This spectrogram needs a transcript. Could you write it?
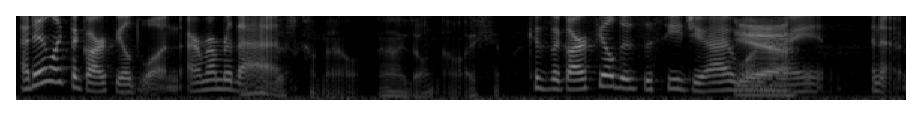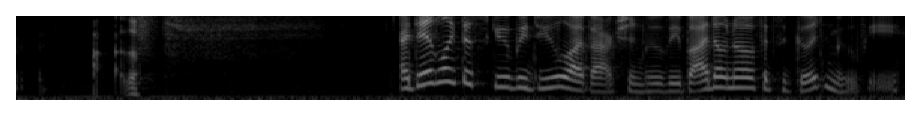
When I didn't like the Garfield one. I remember did that this come out? I don't know. I can't. because the Garfield is the CGI one, Yeah. right? And I, The f- I did like the Scooby Doo live action movie, but I don't know if it's a good movie.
